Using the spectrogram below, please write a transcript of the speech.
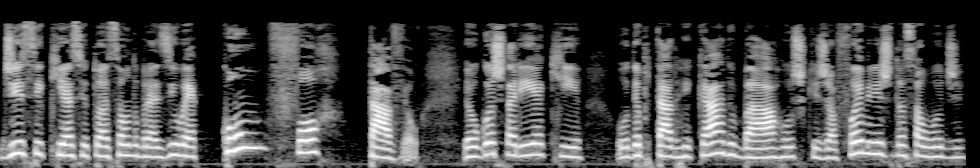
disse que a situação do Brasil é confortável. Eu gostaria que o deputado Ricardo Barros, que já foi ministro da Saúde,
